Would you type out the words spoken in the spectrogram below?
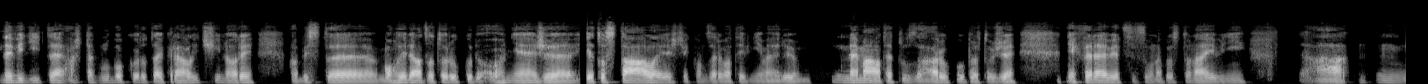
nevidíte až tak hluboko do té králičí nory, abyste mohli dát za to ruku do ohně, že je to stále ještě konzervativní médium. Nemáte tu záruku, protože některé věci jsou naprosto naivní a mm,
